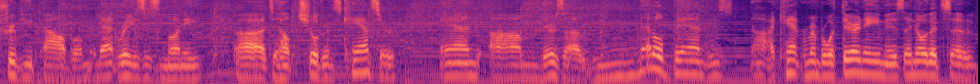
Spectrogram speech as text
tribute album, and that raises money uh, to help children's cancer. And um, there's a metal band who's ah, I can't remember what their name is. I know that's a,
